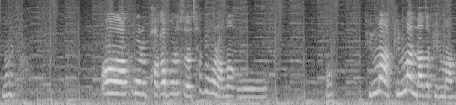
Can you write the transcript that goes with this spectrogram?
비나이다. 아 그거를 박아버렸어요. 착용을 안 하고. 어? 빛만 빛만 나자 빛만.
